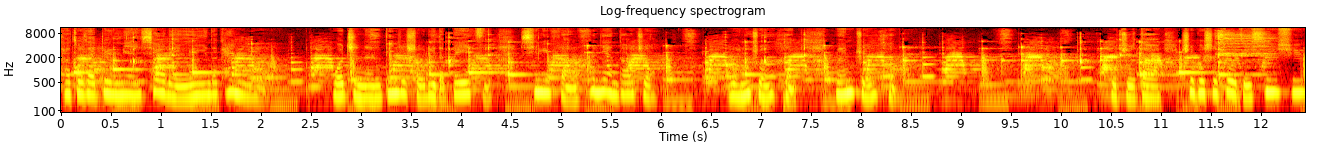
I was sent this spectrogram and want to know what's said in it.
他坐在对面，笑脸盈盈地看着我，我只能盯着手里的杯子，心里反复念叨着：“稳准狠，稳准狠。”不知道是不是做贼心虚，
